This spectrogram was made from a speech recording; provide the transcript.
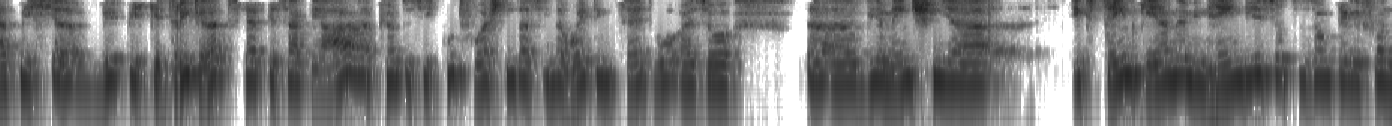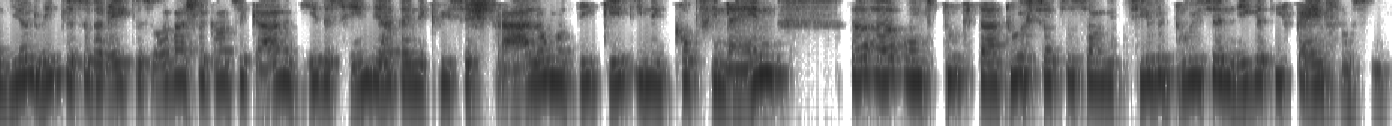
hat mich äh, wirklich getriggert. Der hat gesagt, ja, er könnte sich gut vorstellen, dass in der heutigen Zeit, wo also äh, wir Menschen ja extrem gerne mit dem Handy sozusagen telefonieren, linkes oder rechtes Ohrwaschel, ganz egal. Und jedes Handy hat eine gewisse Strahlung und die geht in den Kopf hinein und tut dadurch sozusagen die Zirbeldrüse negativ beeinflussen,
